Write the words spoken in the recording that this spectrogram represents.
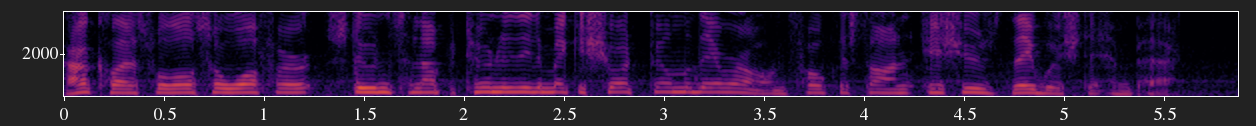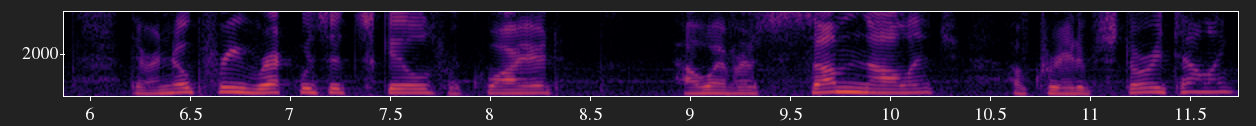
Our class will also offer students an opportunity to make a short film of their own focused on issues they wish to impact. There are no prerequisite skills required. However, some knowledge of creative storytelling,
